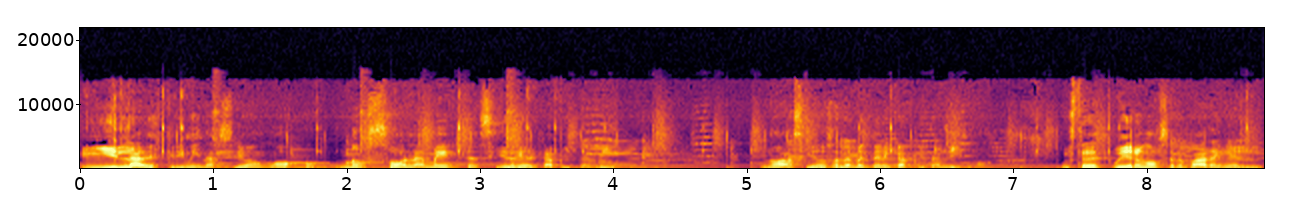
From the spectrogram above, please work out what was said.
Y la discriminación, ojo, no solamente ha sido en el capitalismo, no ha sido solamente en el capitalismo. Ustedes pudieron observar en el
